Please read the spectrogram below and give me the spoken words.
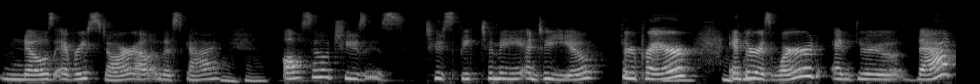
knows every star out in the sky Mhm. also chooses to speak to me and to you through prayer Mhm. and through his word and through that.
